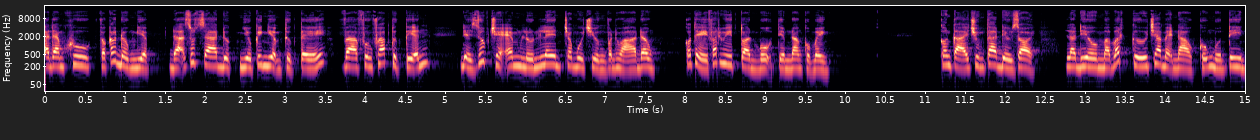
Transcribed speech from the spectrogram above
Adam Khu và các đồng nghiệp đã rút ra được nhiều kinh nghiệm thực tế và phương pháp thực tiễn để giúp trẻ em lớn lên trong môi trường văn hóa Á Đông, có thể phát huy toàn bộ tiềm năng của mình. Con cái chúng ta đều giỏi là điều mà bất cứ cha mẹ nào cũng muốn tin.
